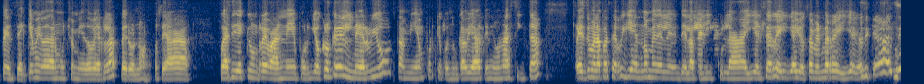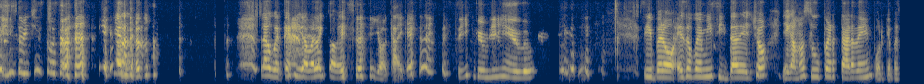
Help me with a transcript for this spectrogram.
pensé que me iba a dar mucho miedo verla, pero no. O sea, fue así de que un rebane, porque yo creo que el nervio también, porque pues nunca había tenido una cita. Este me la pasé riéndome de, de, la película y él se reía, yo también me reía, yo así que, ah, sí, está bien chistosa. la huerca giraba la cabeza y yo acá, que, sí. Qué miedo. Sí, pero eso fue mi cita. De hecho, llegamos súper tarde porque, pues,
